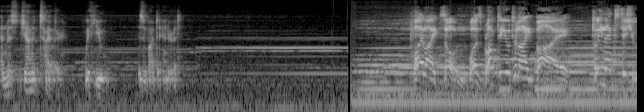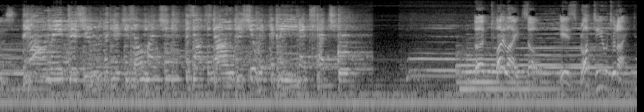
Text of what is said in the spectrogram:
And Miss Janet Tyler, with you, is about to enter it. Twilight Zone was brought to you tonight by Kleenex Tissues. The only tissue that gives you so much. The soft, strong tissue with the Kleenex touch. The Twilight Zone is brought to you tonight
